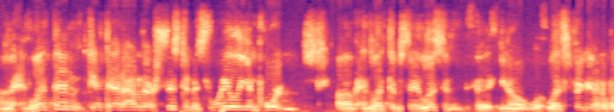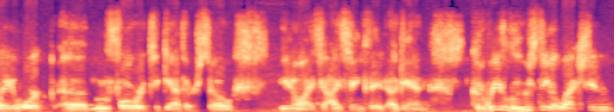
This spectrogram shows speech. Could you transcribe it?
uh, and let them get that out of their system. It's really important, um, and let them say, listen, uh, you know, let's figure out a way to work, uh, move forward together. So, you know, I, th- I think that again, could we lose the election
